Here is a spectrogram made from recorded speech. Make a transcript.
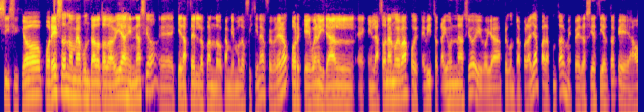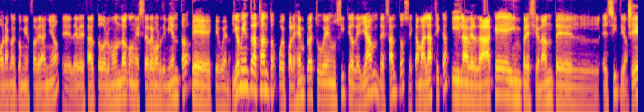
Sí, sí. Yo por eso no me he apuntado todavía al gimnasio. Eh, quiero hacerlo cuando cambiemos de oficina en febrero, porque bueno, iré al, en la zona nueva, pues he visto que hay un gimnasio y voy a preguntar por allá para apuntarme. Pero sí es cierto que ahora con el comienzo de año eh, debe de estar todo el mundo con ese remordimiento que, que bueno. Yo mientras tanto, pues por ejemplo, estuve en un sitio de jam, de saltos, de cama elástica, y la verdad que impresionante el, el sitio. Sí,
